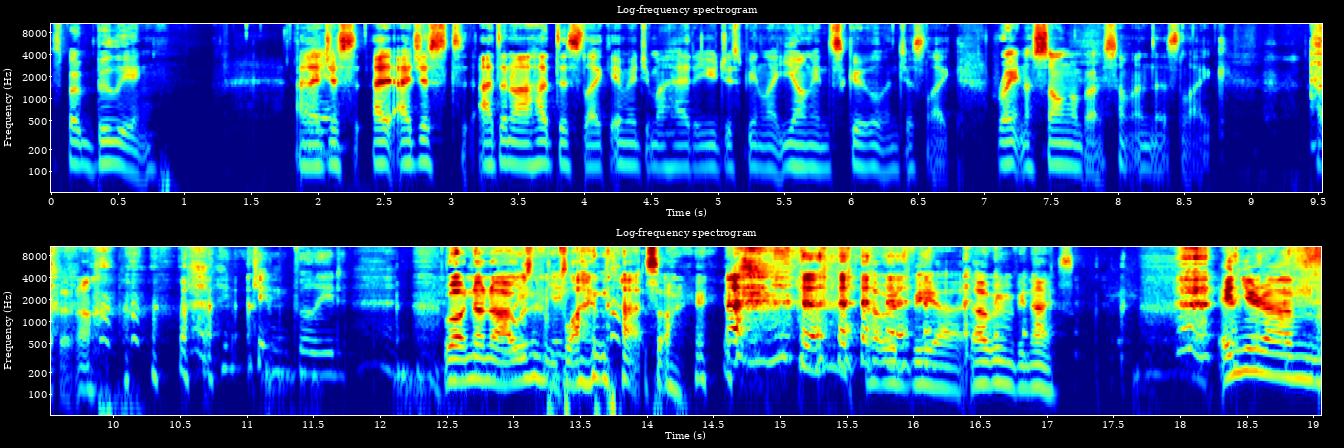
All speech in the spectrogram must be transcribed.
it's about bullying, and Oh, I just, I, I just, I don't know. I had this like image in my head of you just being like young in school and just like writing a song about something that's like, I don't know. Getting bullied. well, no, no, I wasn't gig. implying that. Sorry, that would be, uh, that wouldn't be nice. In your um,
